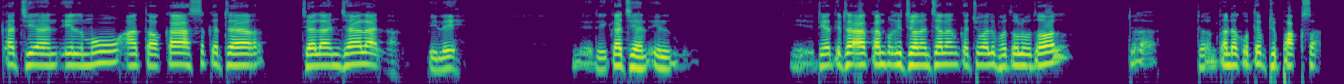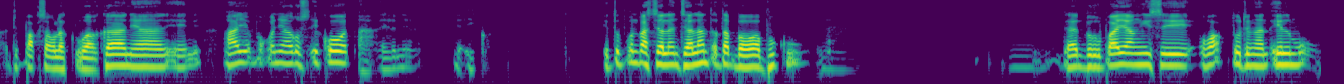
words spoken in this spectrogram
kajian ilmu ataukah sekedar jalan-jalan nah, pilih. Di kajian ilmu. Dia tidak akan pergi jalan-jalan kecuali betul-betul dalam tanda kutip dipaksa dipaksa oleh keluarganya ini ayo pokoknya harus ikut. Ah, akhirnya ya ikut. Itu pun pas jalan-jalan tetap bawa buku. Dan berupaya ngisi waktu dengan ilmu.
